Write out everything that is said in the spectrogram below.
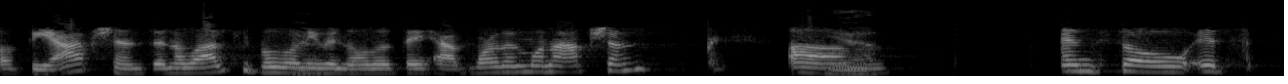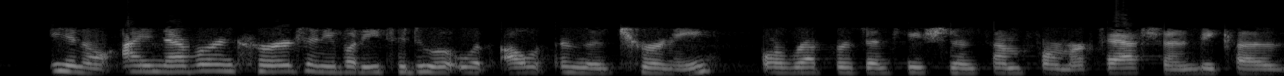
of the options, and a lot of people don't even know that they have more than one option. Um, yeah. And so it's, you know, I never encourage anybody to do it without an attorney or representation in some form or fashion because,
